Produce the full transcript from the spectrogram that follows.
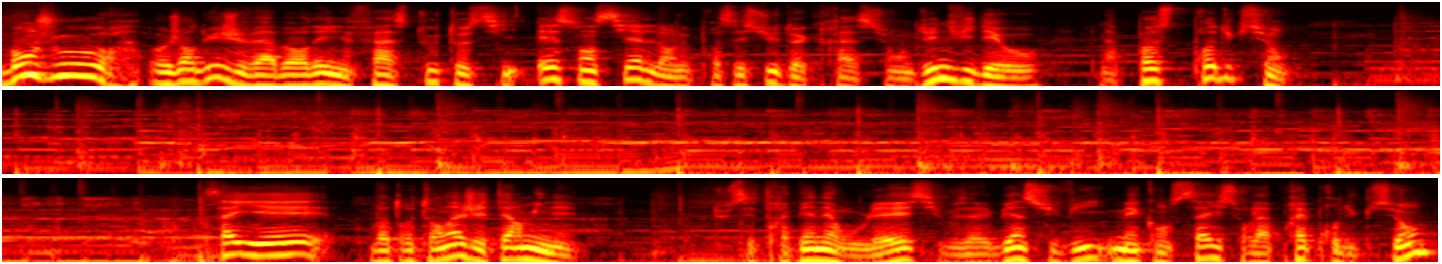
Bonjour, aujourd'hui je vais aborder une phase tout aussi essentielle dans le processus de création d'une vidéo, la post-production. Ça y est, votre tournage est terminé. Tout s'est très bien déroulé si vous avez bien suivi mes conseils sur la pré-production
